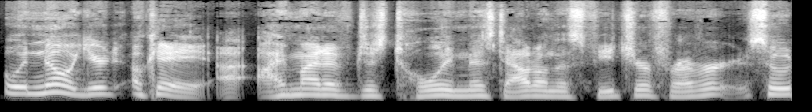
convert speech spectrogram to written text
Well, no, you're okay. I, I might have just totally missed out on this feature forever. So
